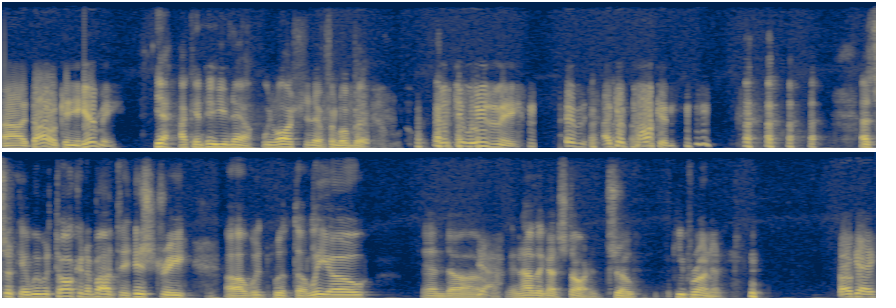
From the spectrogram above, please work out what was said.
Uh, Donald, can you hear me? Yeah, I can hear you now. We lost you there for a little bit. Did you lose me? I kept talking. That's okay. We were talking about the history uh, with with uh, Leo and uh, yeah. and how they got started. So keep running. okay.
